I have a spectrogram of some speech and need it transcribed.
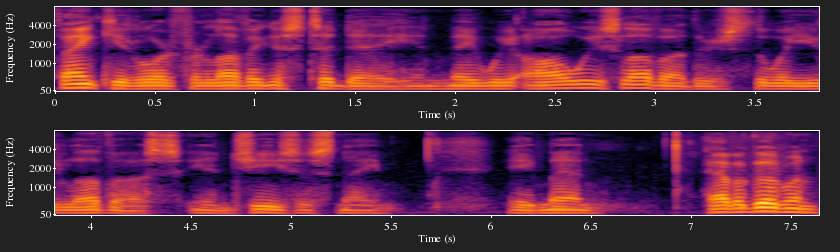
Thank you, Lord, for loving us today, and may we always love others the way you love us. In Jesus' name, amen. Have a good one.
